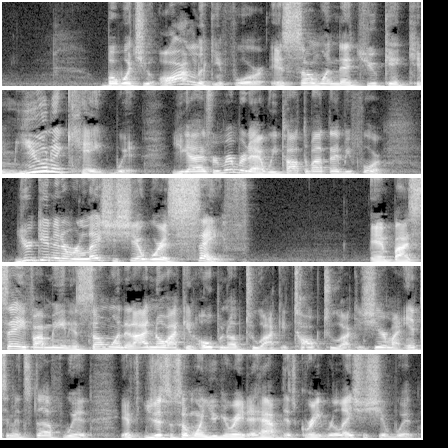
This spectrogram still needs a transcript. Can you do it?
But what you are looking for is someone that you can communicate with. You guys remember that? We talked about that before. You're getting in a relationship where it's safe. And by safe, I mean it's someone that I know I can open up to, I can talk to, I can share my intimate stuff with. If this is someone you get ready to have this great relationship with,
